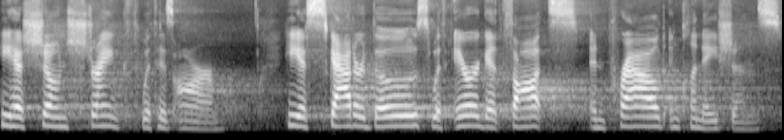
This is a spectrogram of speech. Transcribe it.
He has shown strength with his arm. He has scattered those with arrogant thoughts and proud inclinations.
